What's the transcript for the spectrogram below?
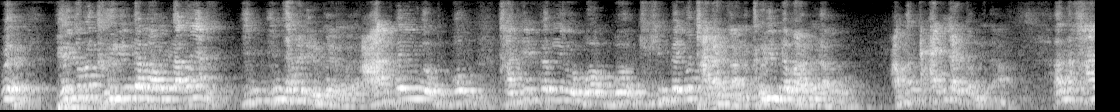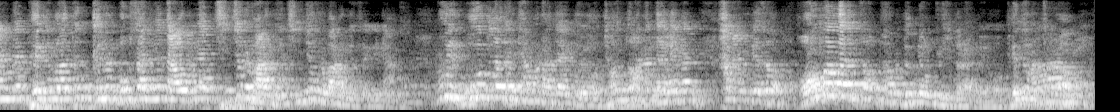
왜? 베드로가 그린다 말라고 그냥 인- 인상을 잃은 거예요. 안병이고 뭐 간질병이고 뭐뭐 귀신병이고 다랄 거 아니에요. 그린다 말라고. 아마 난리 날 겁니다 아니 한국에 베드로 같은 그런 목사님이 나오면 진짜로 말하는 거예요. 진정으로 말하는 거예요 그냥. 우리 모두가 그렇게 한번 하자 이거요. 전도하는 데에는 하나님께서 어마어마한 점프하고 능력을 주시더라고요. 베드로처럼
